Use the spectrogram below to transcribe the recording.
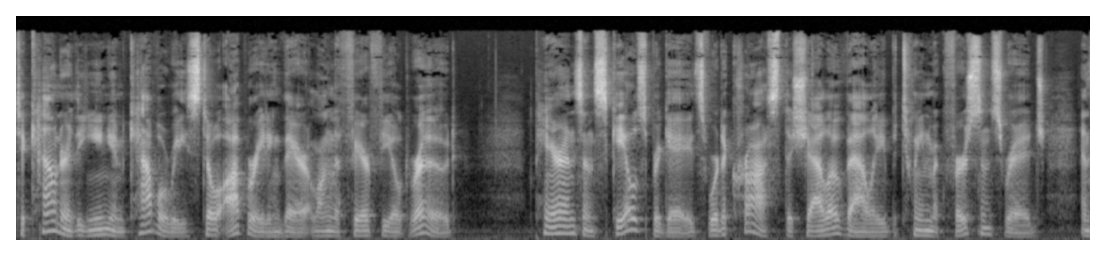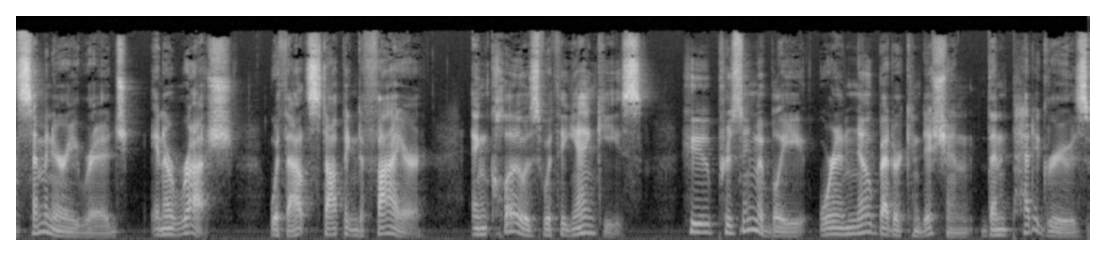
to counter the Union cavalry still operating there along the Fairfield Road. Perrin's and Scales brigades were to cross the shallow valley between McPherson's Ridge and Seminary Ridge in a rush without stopping to fire and close with the Yankees, who presumably were in no better condition than Pettigrew's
